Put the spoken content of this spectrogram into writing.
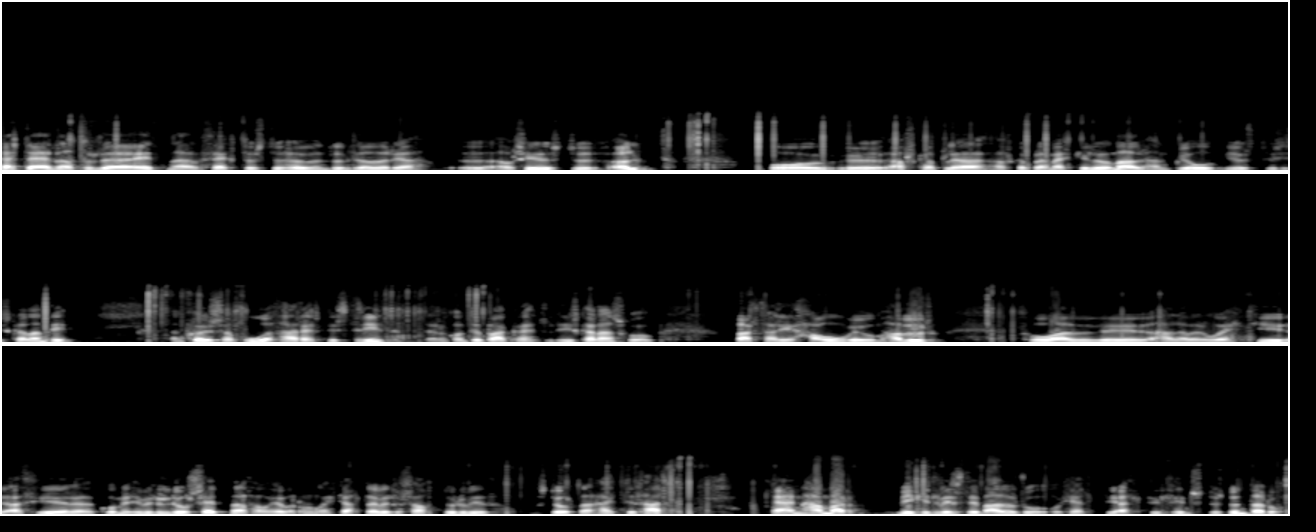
þetta er náttúrulega einn af þekktustu höfundum þjóðverja uh, á síðustu öld og uh, afskaplega, afskaplega merkilegu maður. Hann bjóð í Östu Þískanandi, hann kaus að búa þar eftir stríð þegar hann kom tilbaka eftir Þískanans og var þar í hávegum hafur. Þó að uh, hann hafi nú ekki, að því er komið hefur í ljóð setna, þá hefur hann nú ekki alltaf verið sáttur við stjórnarhætti þar. En hann var mikill vinstri maður og, og held í allt til hinstu stundar og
